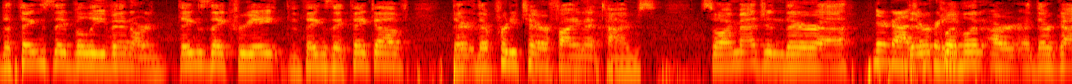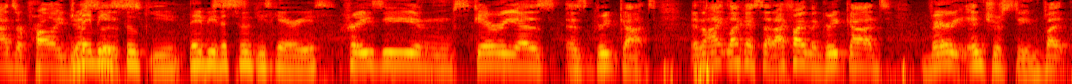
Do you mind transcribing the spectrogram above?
the things they believe in or things they create, the things they think of, they're they're pretty terrifying at times. So I imagine their uh, Their gods their are pretty. equivalent are their gods are probably just they be as spooky. They be the spooky scaries. crazy and scary as as Greek gods. And I like I said, I find the Greek gods very interesting, but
